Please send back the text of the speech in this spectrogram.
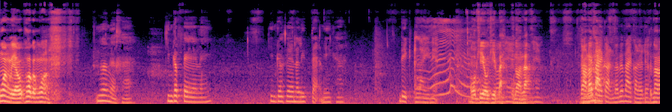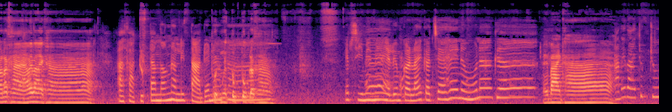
ง่วงแล้วพ่อก็ง่วง เง่อนเหรอคะ กินกาแฟไหม กินกาแฟนาริตะไหมคะ เด็กอะไรเนี่ยโอเคโอเคไปแห้งไปนอนละแห้งนอนอะละบ๊ายค่ะบายก่อนบ๊ายบายก่อนแล้วเร็วไปนอนแล้วนะคะบ๊ายบายค่ะอะฝากติดตามน้องนาริตะด้วยนะคะกดมือตุ๊บๆแล้วค่ะ FC แม่แม่ๆอย่าลืมกดไลค์กดแชร์ให้หนูนะคะบ๊ายบายค่ะ อะบ๊ายบายจุ๊บจุ๊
